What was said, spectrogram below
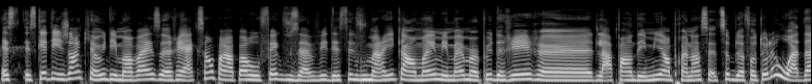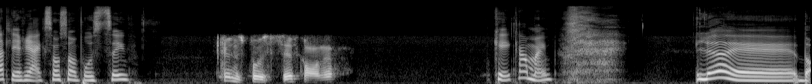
Est-ce, est-ce qu'il y a des gens qui ont eu des mauvaises réactions par rapport au fait que vous avez décidé de vous marier quand même et même un peu de rire euh, de la pandémie en prenant ce type de photos-là ou à date, les réactions sont positives? Que du positif qu'on a. OK, quand même. Là, euh, bon,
